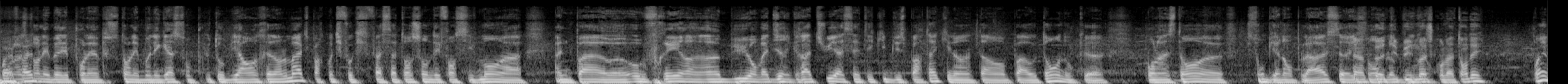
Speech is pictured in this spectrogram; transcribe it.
Pour l'instant, les, pour l'instant, les Monégas sont plutôt bien rentrés dans le match. Par contre, il faut qu'ils fassent attention défensivement à, à ne pas euh, offrir un, un but, on va dire, gratuit à cette équipe du Sparta qui n'en attend pas autant. Donc, euh, pour l'instant, euh, ils sont bien en place. C'est un peu du but de match qu'on attendait. Ouais.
